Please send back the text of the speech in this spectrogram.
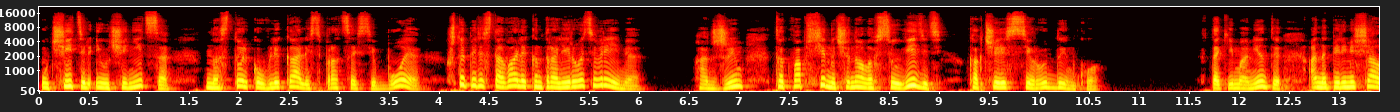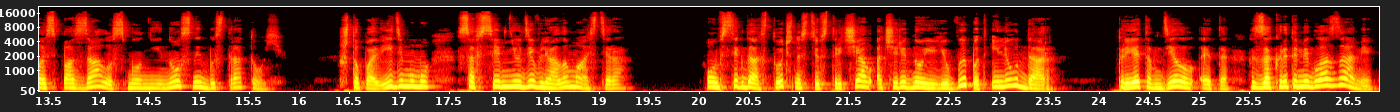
Учитель и ученица настолько увлекались в процессе боя, что переставали контролировать время – а Джим так вообще начинала все видеть, как через серую дымку. В такие моменты она перемещалась по залу с молниеносной быстротой, что, по-видимому, совсем не удивляло мастера. Он всегда с точностью встречал очередной ее выпад или удар, при этом делал это с закрытыми глазами,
